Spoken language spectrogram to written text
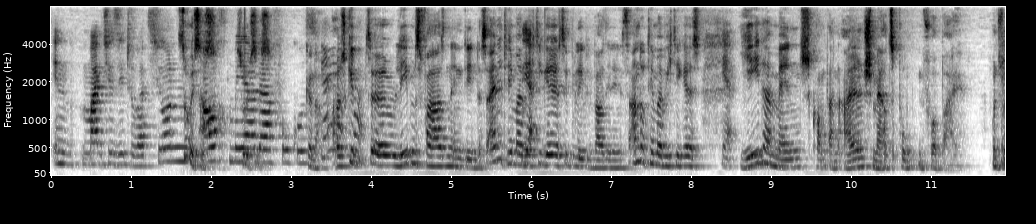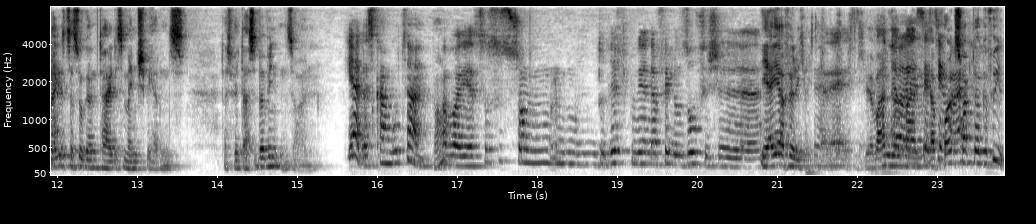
in, in manche Situationen So auch mehr so da Fokus. Genau. Ja, also es gibt äh, Lebensphasen, in denen das eine Thema Ja. wichtiger ist, es gibt Lebensphasen, in denen das andere Thema wichtiger ist. Ja. Jeder Mensch kommt an allen Schmerzpunkten vorbei. Und vielleicht ist das sogar ein Teil des Menschwerdens, dass wir das überwinden sollen. Ja, das kann gut sein. Aber jetzt ist es schon, driften wir in der philosophische. Ja, ja, völlig richtig. Ja, völlig richtig. Wir waren ja beim Erfolgsfaktor Gefühl.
